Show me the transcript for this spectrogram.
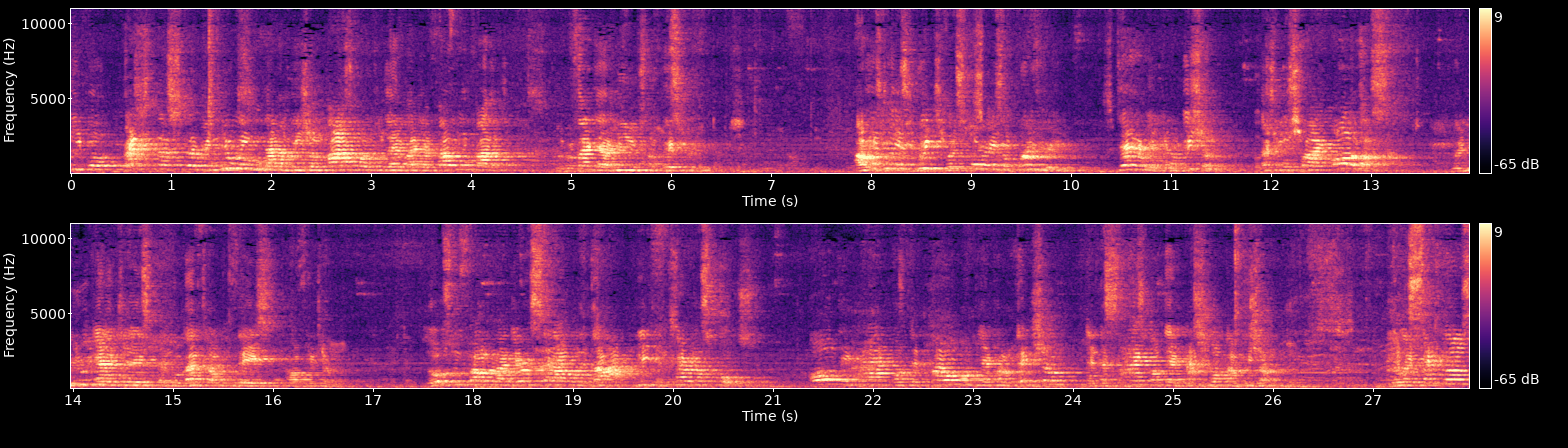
people, restlessly renewing that ambition passed on to them by their founding fathers to perfect their views of history. Our history is rich with stories of bravery, daring, and ambition that should inspire all of us with new energies and momentum to face our future. Those who found Liberia set out on the dark, bleak, and perilous course, all they had was the power of their conviction and the size of their national ambition. There were settlers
